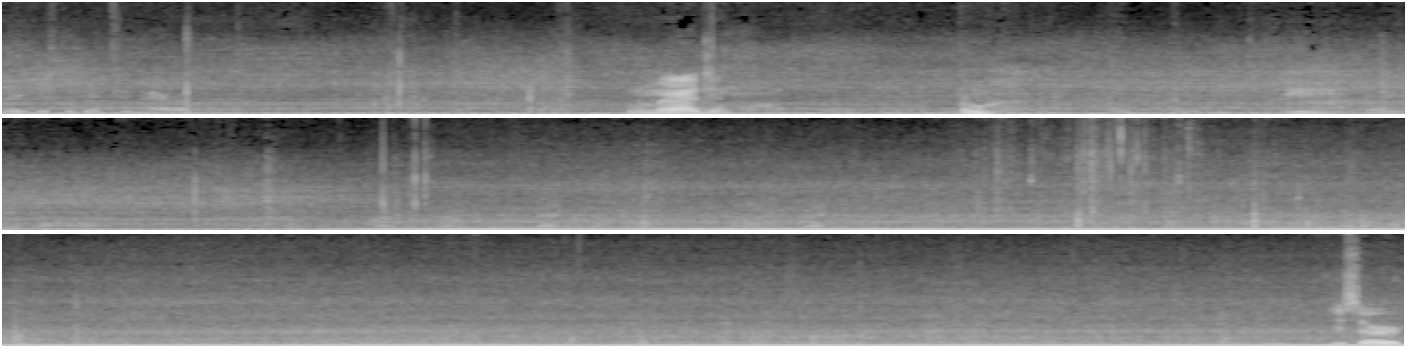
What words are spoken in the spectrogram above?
They're just a bit too narrow. Imagine. Yes, sir.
